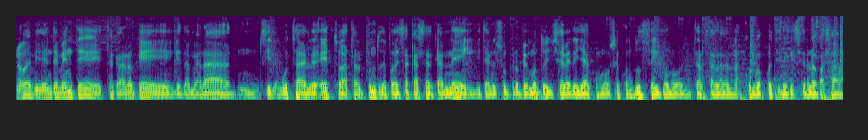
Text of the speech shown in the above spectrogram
No, evidentemente está claro que, que Tamara, mm, si le gusta esto hasta el punto de poder sacarse el carnet y tener su propia moto y saber ella cómo se conduce y cómo trazar las curvas, pues tiene que ser una pasada.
